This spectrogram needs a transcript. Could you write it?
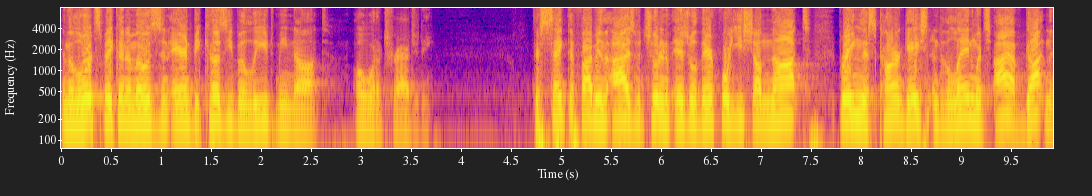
And the Lord spake unto Moses and Aaron, because he believed me not. Oh, what a tragedy. To sanctify me in the eyes of the children of Israel, therefore ye shall not bring this congregation into the land which I have gotten.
